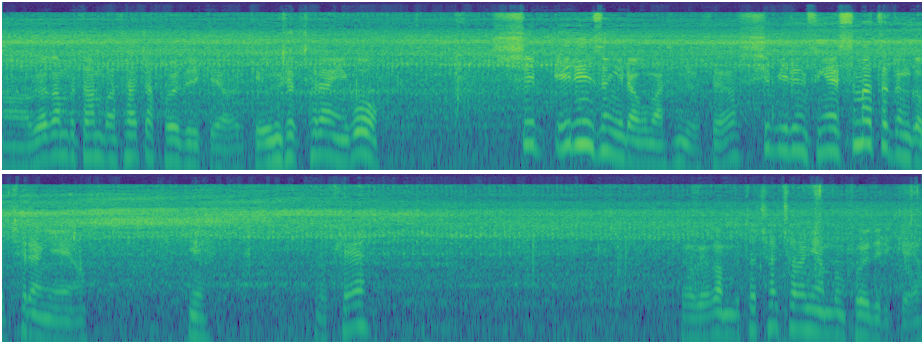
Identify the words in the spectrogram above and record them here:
어, 외관부터 한번 살짝 보여드릴게요. 이렇게 은색 차량이고 11인승이라고 말씀드렸어요. 11인승의 스마트 등급 차량이에요. 예. 이렇게. 제가 외관부터 천천히 한번 보여드릴게요.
